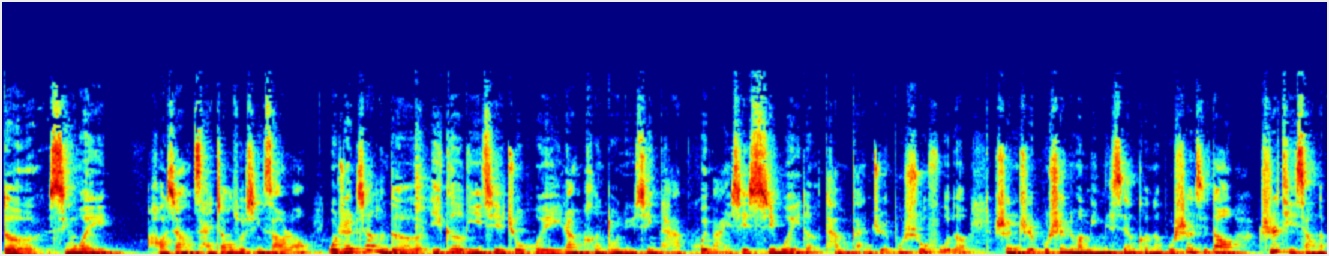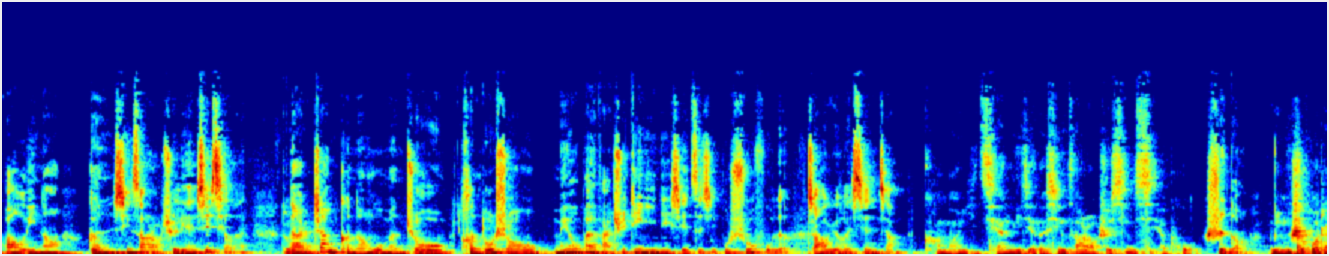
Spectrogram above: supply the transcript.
的行为。好像才叫做性骚扰。我觉得这样的一个理解就会让很多女性她不会把一些细微的、她们感觉不舒服的，甚至不是那么明显、可能不涉及到肢体上的暴力呢，跟性骚扰去联系起来。那这样可能我们就很多时候没有办法去定义那些自己不舒服的遭遇和现象。可能以前理解的性骚扰是性胁迫，是的，明示或者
